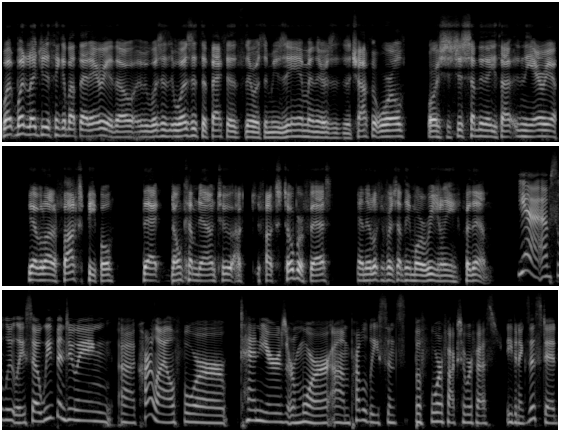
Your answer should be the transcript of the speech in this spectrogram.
what what led you to think about that area though? Was it was it the fact that there was a museum and there was the chocolate world, or is it just something that you thought in the area you have a lot of Fox people that don't come down to Foxtoberfest and they're looking for something more regionally for them. Yeah, absolutely. So we've been doing uh, Carlisle for 10 years or more, um, probably since before Foxtoberfest even existed.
